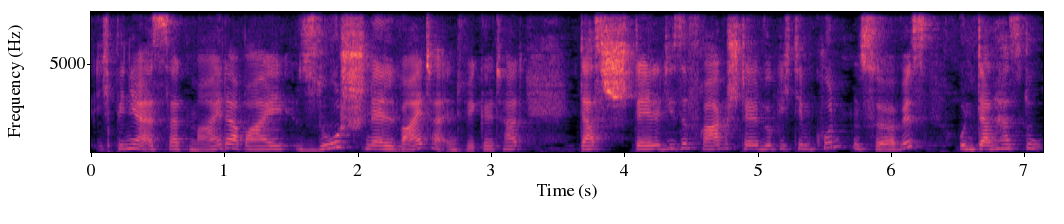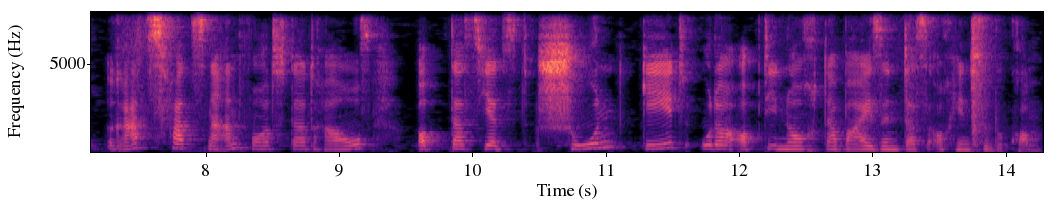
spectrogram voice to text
ich bin ja erst seit Mai dabei, so schnell weiterentwickelt hat, das stell, diese Frage stell wirklich dem Kundenservice und dann hast du ratzfatz eine Antwort darauf, ob das jetzt schon geht oder ob die noch dabei sind, das auch hinzubekommen.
